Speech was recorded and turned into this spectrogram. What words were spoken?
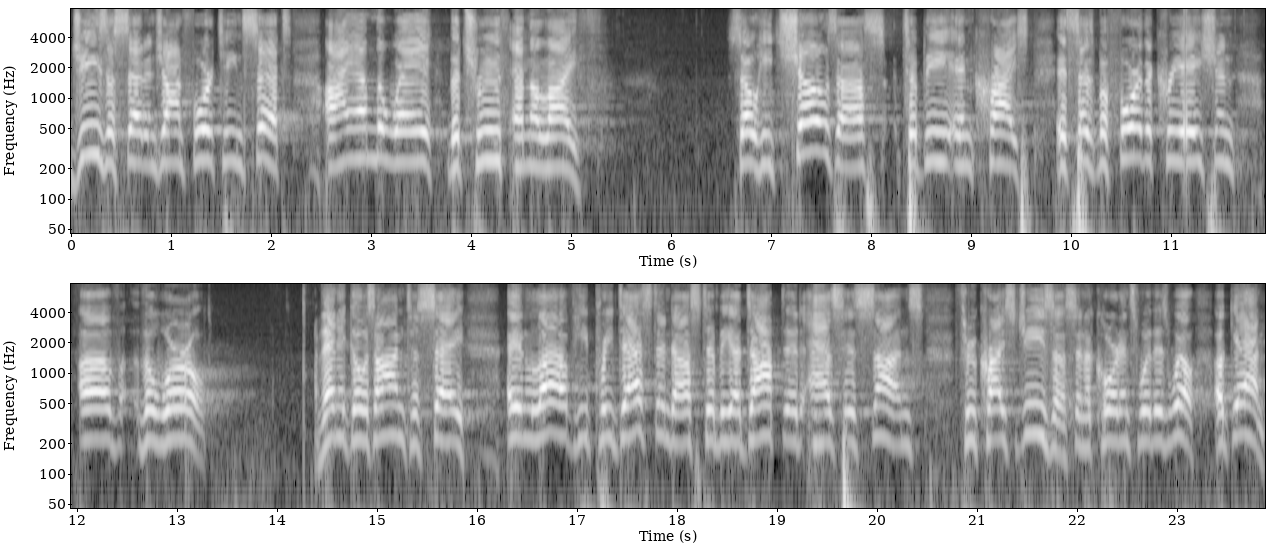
Jesus said in John 14, 6, I am the way, the truth, and the life. So He chose us to be in Christ. It says, before the creation of the world. Then it goes on to say, in love, He predestined us to be adopted as His sons through Christ Jesus in accordance with his will. Again,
